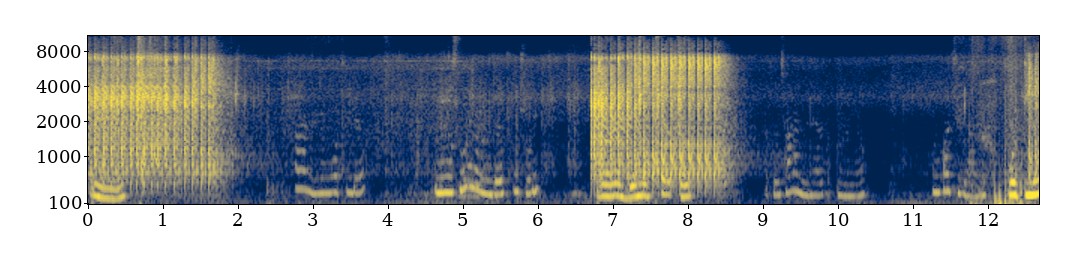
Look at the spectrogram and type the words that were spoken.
잠깐만요. 사람 있는 것 같은데요? 여기서 나는데요? 총소리? 나는 몸을 피할게요. 아, 저기 사람 있네요. 잠깐만요. 한 가지가 아니고. 어디요?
